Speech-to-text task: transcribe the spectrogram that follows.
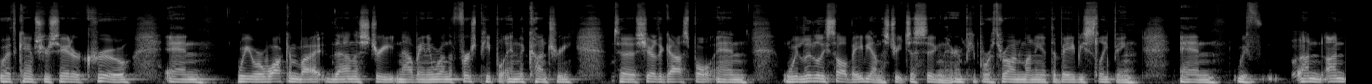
with Campus Crusader crew and we were walking by down the street in Albania. We're one of the first people in the country to share the gospel, and we literally saw a baby on the street just sitting there, and people were throwing money at the baby sleeping. And we've un- un-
